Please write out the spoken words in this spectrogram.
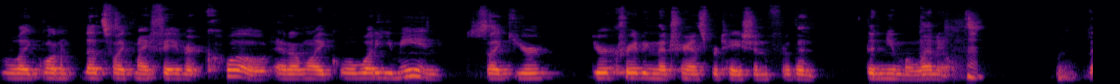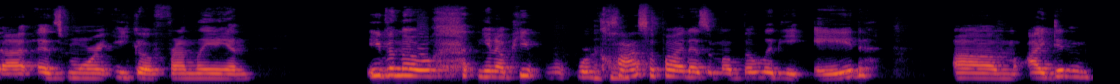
like one of, that's like my favorite quote and i'm like well what do you mean it's like you're you're creating the transportation for the the new millennials hmm that is more eco-friendly and even though you know people were mm-hmm. classified as a mobility aid um, i didn't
